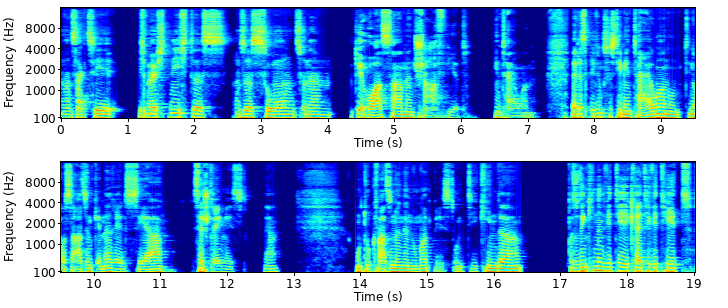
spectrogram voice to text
Und dann sagt sie, ich möchte nicht, dass unser Sohn zu einem gehorsamen Schaf wird in Taiwan. Weil das Bildungssystem in Taiwan und in Ostasien generell sehr, sehr streng ist. Ja. Und du quasi nur eine Nummer bist und die Kinder also den Kindern wird die Kreativität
